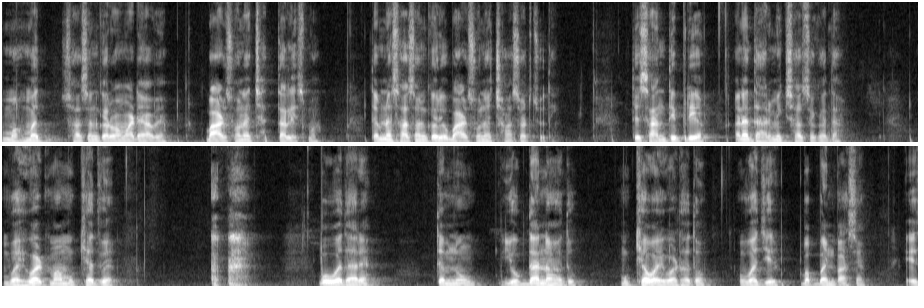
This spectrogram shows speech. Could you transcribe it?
મોહમ્મદ શાસન કરવા માટે આવ્યા બારસો ને છેતાલીસમાં. તેમણે શાસન કર્યું બારસો ને છાસઠ સુધી. તે શાંતિપ્રિય અને ધાર્મિક શાસક હતા. વહીવટમાં મુખ્યત્વે બહુ વધારે તેમનું યોગદાન ન હતું. મુખ્ય વહીવટ હતો વજીર બબ્બન પાસે. એ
